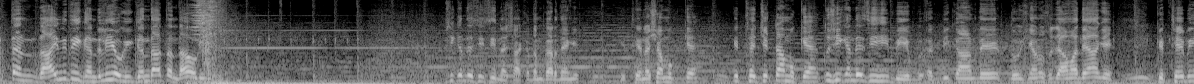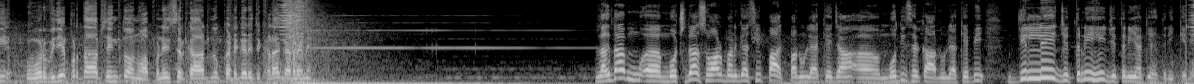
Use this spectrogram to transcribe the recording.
ਤੇ ਧੰ- ਰਾਜਨੀਤੀ ਗੰਦਲੀ ਹੋ ਗਈ ਗੰਦਾ ਧੰਦਾ ਹੋ ਗਈ। ਤੁਸੀਂ ਕਹਿੰਦੇ ਸੀ ਸੀ ਨਸ਼ਾ ਖਤਮ ਕਰ ਦਿਆਂਗੇ। ਕਿੱਥੇ ਨਸ਼ਾ ਮੁੱਕਿਆ? ਕਿੱਥੇ ਚਿੱਟਾ ਮੁੱਕਿਆ? ਤੁਸੀਂ ਕਹਿੰਦੇ ਸੀ ਸੀ ਬੇਅਦਬੀ ਕਾਂਡ ਦੇ ਦੋਸ਼ੀਆਂ ਨੂੰ ਸਜ਼ਾਵਾਂ ਦੇਵਾਂਗੇ ਕਿੱਥੇ ਵੀ ਕੁੰਵਰ ਵਿਜੇ ਪ੍ਰਤਾਪ ਸਿੰਘ ਤੁਹਾਨੂੰ ਆਪਣੀ ਸਰਕਾਰ ਨੂੰ ਕਟਗਰੇ 'ਚ ਖੜਾ ਕਰ ਰਹੇ ਨੇ। ਲੱਗਦਾ ਅ, ਮੁੱਛ ਦਾ ਸਵਾਲ ਬਣ ਗਿਆ ਸੀ ਭਾਜਪਾ ਨੂੰ ਲੈ ਕੇ ਜਾਂ ਮੋਦੀ ਸਰਕਾਰ ਨੂੰ ਲੈ ਕੇ ਵੀ ਦਿੱਲੀ ਜਿਤਨੀ ਹੀ ਜਿਤਨੀਆਂ ਕਿਸੇ ਤਰੀਕੇ ਦੀ।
